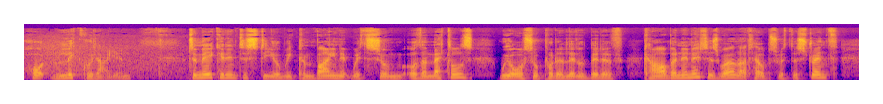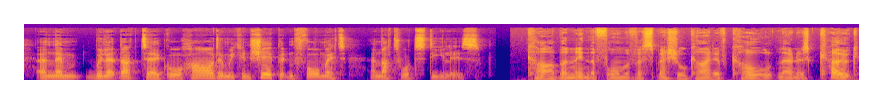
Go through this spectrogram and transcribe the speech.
hot liquid iron to make it into steel, we combine it with some other metals. We also put a little bit of carbon in it as well, that helps with the strength. And then we let that uh, go hard and we can shape it and form it, and that's what steel is. Carbon, in the form of a special kind of coal known as coke,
